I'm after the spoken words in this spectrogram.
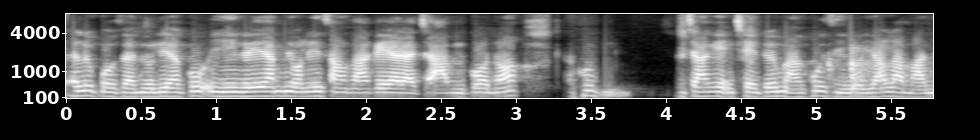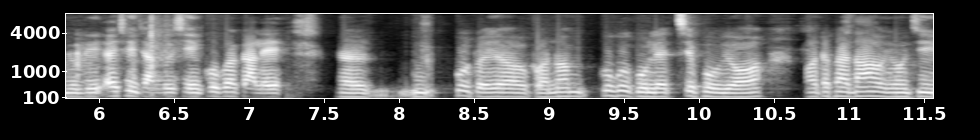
အဲ့လိုပုံစံမျိုးလေးကကိုအရင်ကလေးကမျောလင်းဆောင်စားခဲ့ရတာကြားပြီပေါ့နော်အခု ကြားခင်အချိန်တွင်းမှာကိုယ့်စီကိုရောက်လာမှမျိုးလေးအဲ့ချိန်ကြလို့ရှိရင်ကိုယ့်ဘက်ကလည်းကိုယ့်တွေရောပေါ့နော်ကိုယ့်ကိုယ်ကိုလည်းချစ်ဖို့ရောတစ်ဖက်သားကိုယုံကြည်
